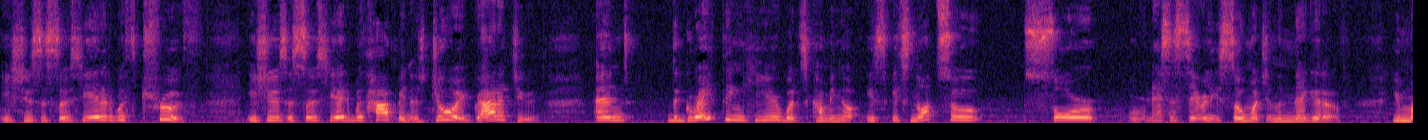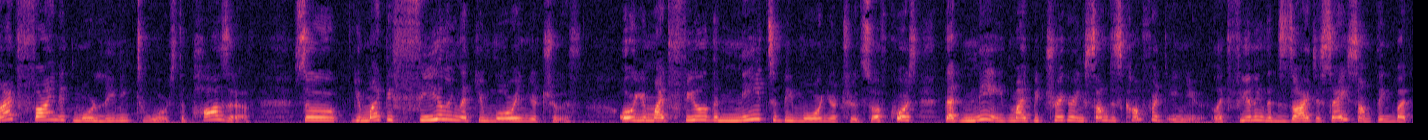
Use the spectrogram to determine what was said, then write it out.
issues associated with truth issues associated with happiness, joy, gratitude. And the great thing here, what's coming up, is it's not so sore necessarily so much in the negative. You might find it more leaning towards the positive. So you might be feeling that you're more in your truth or you might feel the need to be more in your truth. So, of course, that need might be triggering some discomfort in you, like feeling the desire to say something, but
